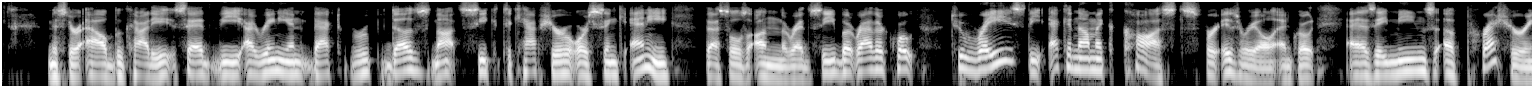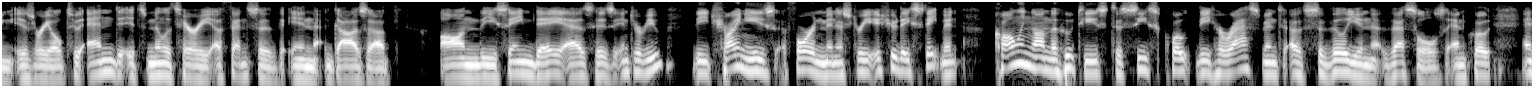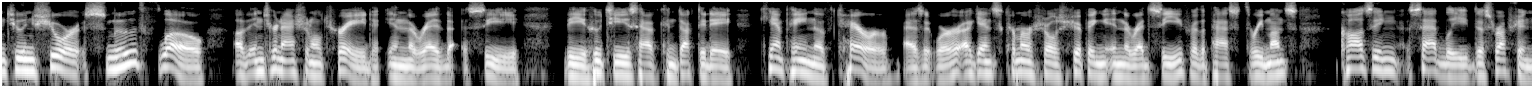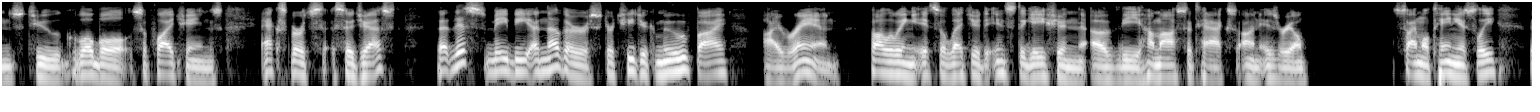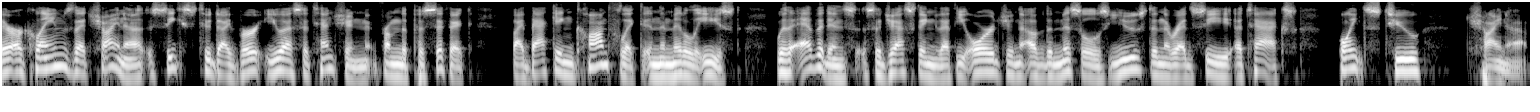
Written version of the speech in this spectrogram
Mr. al Bukhaiti said the Iranian backed group does not seek to capture or sink any vessels on the Red Sea, but rather, quote, to raise the economic costs for Israel, end quote, as a means of pressuring Israel to end its military offensive in Gaza. On the same day as his interview, the Chinese foreign ministry issued a statement calling on the Houthis to cease, quote, the harassment of civilian vessels, end quote, and to ensure smooth flow of international trade in the Red Sea. The Houthis have conducted a campaign of terror, as it were, against commercial shipping in the Red Sea for the past three months, causing, sadly, disruptions to global supply chains. Experts suggest that this may be another strategic move by Iran following its alleged instigation of the Hamas attacks on Israel. Simultaneously, there are claims that China seeks to divert U.S. attention from the Pacific by backing conflict in the Middle East, with evidence suggesting that the origin of the missiles used in the Red Sea attacks points to China.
